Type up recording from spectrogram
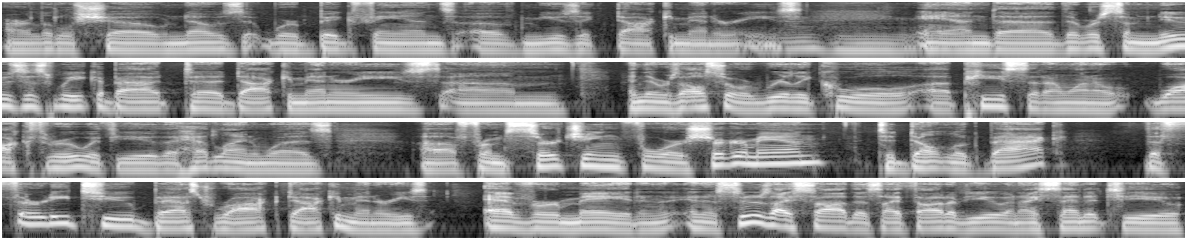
our little show knows that we're big fans of music documentaries. Mm-hmm. And uh, there was some news this week about uh, documentaries. Um, and there was also a really cool uh, piece that I want to walk through with you. The headline was uh, From Searching for Sugar Man to Don't Look Back the 32 best rock documentaries ever made. And, and, as soon as I saw this, I thought of you and I sent it to you.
